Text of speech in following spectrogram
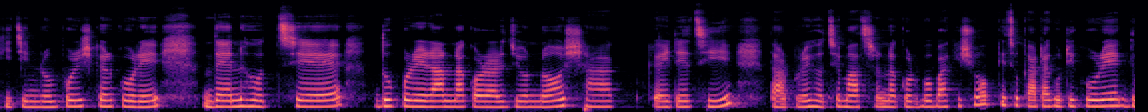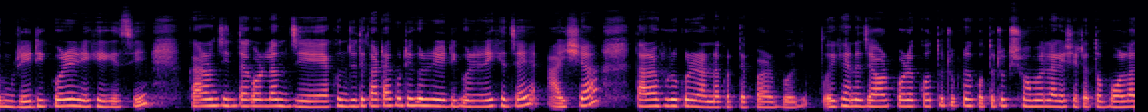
কিচেন রুম পরিষ্কার করে দেন হচ্ছে দুপুরে রান্না করার জন্য শাক কেটেছি। তারপরে হচ্ছে মাছ রান্না করব, বাকি সব কিছু কাটাকুটি করে একদম রেডি করে রেখে গেছি। কারণ চিন্তা করলাম যে এখন যদি কাটাকুটি করে রেডি করে রেখে যাই আয়সা তাড়াহুড়ো করে রান্না করতে পারব। ওইখানে যাওয়ার পরে কতটুকু না কতটুকু সময় লাগে সেটা তো বলা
